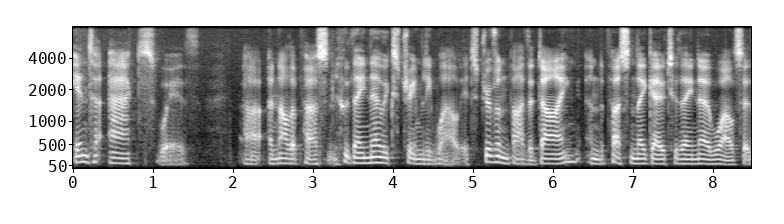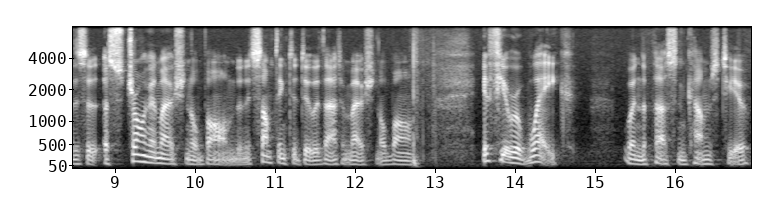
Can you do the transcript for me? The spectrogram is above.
interacts with uh, another person who they know extremely well. It's driven by the dying, and the person they go to they know well. So there's a, a strong emotional bond, and it's something to do with that emotional bond. If you're awake when the person comes to you,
